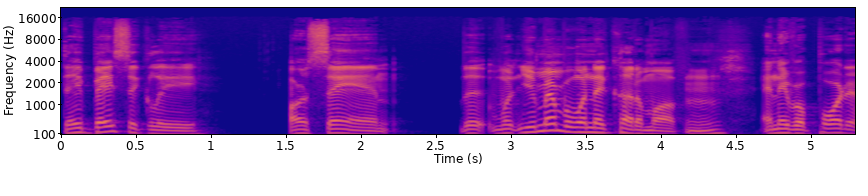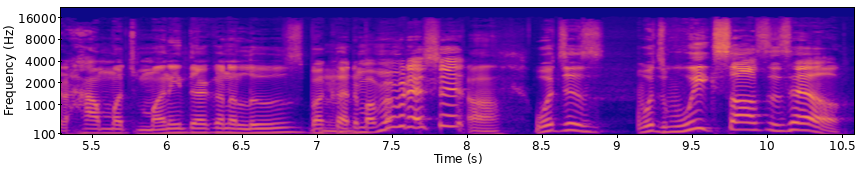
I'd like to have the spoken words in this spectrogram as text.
they basically are saying that when you remember when they cut him off and they reported how much money they're gonna lose by cutting him off. Remember that shit? Uh. Which is which weak sauce as hell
